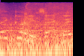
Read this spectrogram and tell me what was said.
say good exactly.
